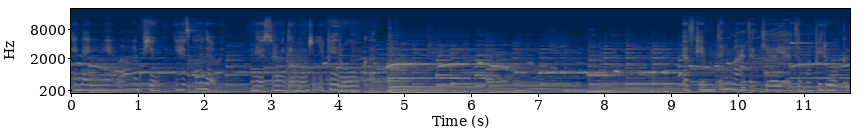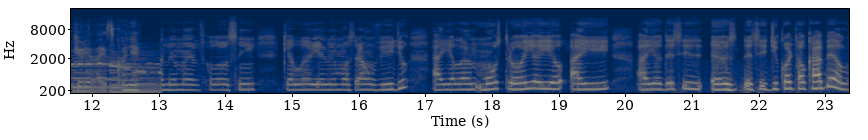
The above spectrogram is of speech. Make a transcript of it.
E daí ela viu e respondeu. Deus mim deu um monte de peruca. Eu fiquei muito animada que eu ia ter uma peruca, que eu ia lá escolher. A minha mãe falou assim que ela ia me mostrar um vídeo, aí ela mostrou e aí eu, aí, aí eu, decidi, eu decidi cortar o cabelo.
